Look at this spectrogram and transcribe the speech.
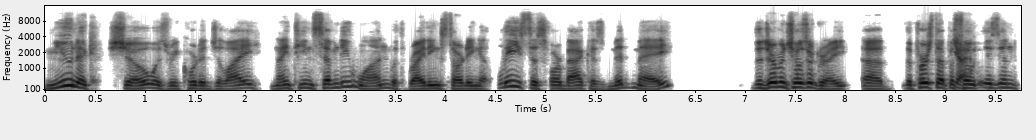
Munich show was recorded July 1971, with writing starting at least as far back as mid May. The German shows are great. Uh, the first episode is in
